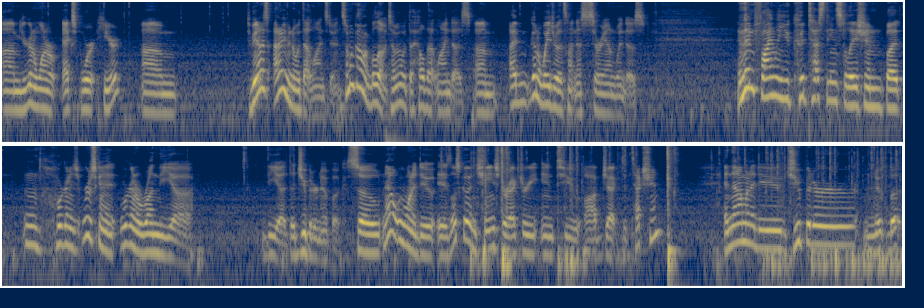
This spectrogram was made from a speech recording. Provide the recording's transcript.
um, you're going to want to export here. Um, to be honest, I don't even know what that line's doing. Someone comment below and tell me what the hell that line does. Um, I'm going to wager that's not necessary on Windows. And then finally, you could test the installation, but mm, we're gonna we're just gonna we're gonna run the uh, the, uh, the Jupyter Notebook. So now what we want to do is let's go ahead and change directory into object detection. And then I'm going to do Jupyter Notebook.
